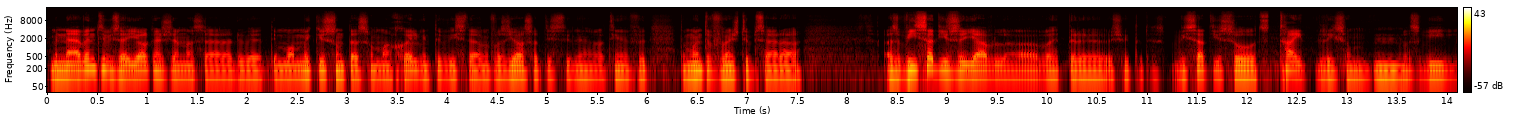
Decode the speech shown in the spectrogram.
Men även typ såhär, jag kan känna så här, du vet, det var mycket sånt där som man själv inte visste, även fast jag satt i studion hela tiden. För det var inte förrän typ så här, alltså vi satt ju så jävla, vad heter det, ursäkta, det- vi satt ju så tight liksom. Mm. Alltså, vi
